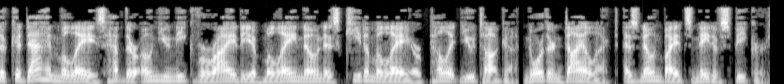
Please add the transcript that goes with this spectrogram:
the Kedahan Malays have their own unique variety of Malay known as Kedah Malay or Pelat Utara northern dialect as known by its native speakers.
